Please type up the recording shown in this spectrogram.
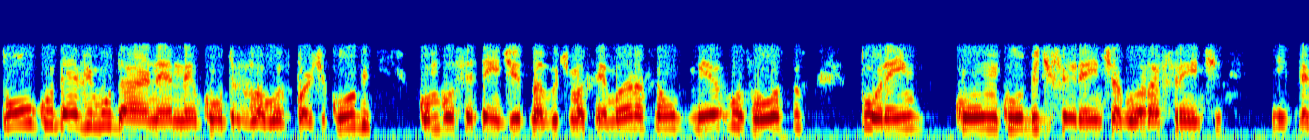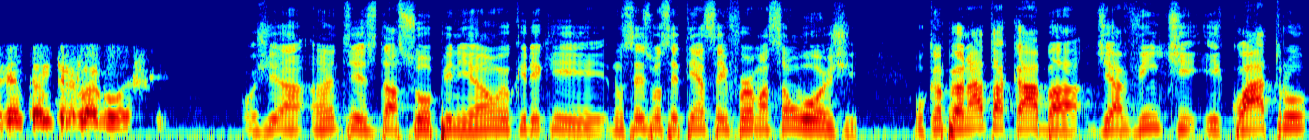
pouco deve mudar, né, né contra os Lagoas Esporte Clube. Como você tem dito nas últimas semanas, são os mesmos rostos, porém com um clube diferente agora à frente, representando Três Lagoas. Ô Jean, antes da sua opinião, eu queria que. Não sei se você tem essa informação hoje. O campeonato acaba dia 24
